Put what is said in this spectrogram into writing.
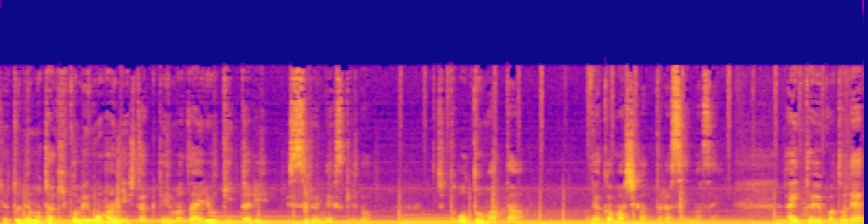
ちょっとでも炊き込みご飯にしたくて今材料切ったりするんですけど。ちょっと音またやかましかったらすいません。はいということで。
